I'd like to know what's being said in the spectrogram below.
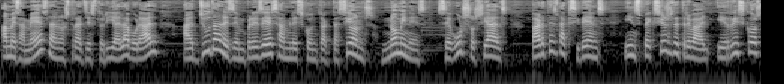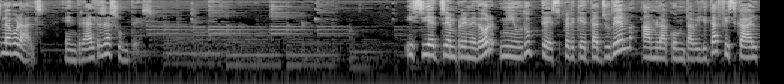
A més a més, la nostra gestoria laboral ajuda a les empreses amb les contractacions, nòmines, segurs socials, partes d'accidents, inspeccions de treball i riscos laborals, entre altres assumptes. I si ets emprenedor, ni ho dubtes, perquè t'ajudem amb la comptabilitat fiscal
